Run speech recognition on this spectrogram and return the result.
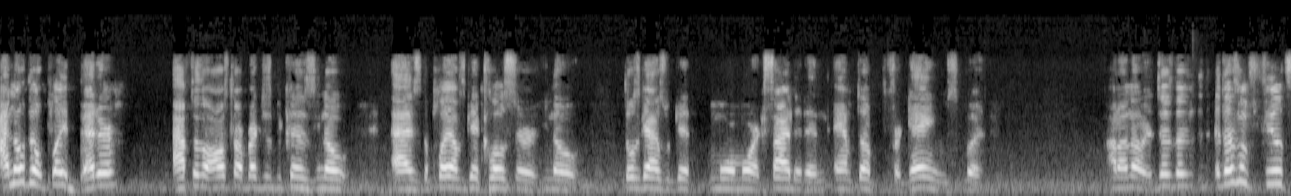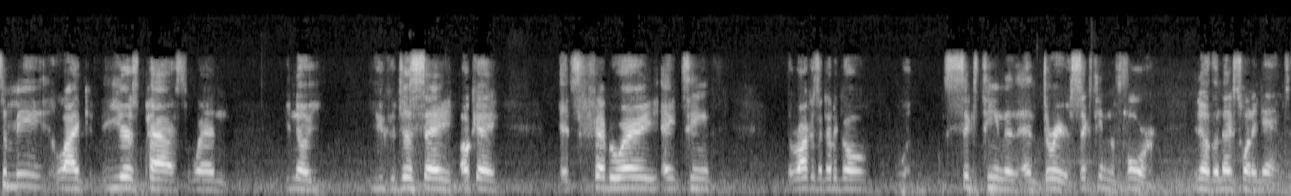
I know they'll play better after the All Star break, just because you know, as the playoffs get closer, you know, those guys will get more and more excited and amped up for games. But I don't know. It doesn't, it doesn't feel to me like years past when, you know, you could just say, okay, it's February 18th. The Rockets are going to go 16 and, and three or 16 and four. You know, the next 20 games.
